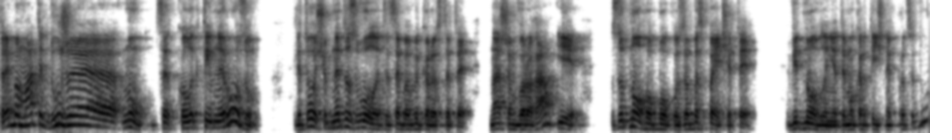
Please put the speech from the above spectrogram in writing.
треба мати дуже ну, це колективний розум для того, щоб не дозволити себе використати нашим ворогам і з одного боку забезпечити відновлення демократичних процедур,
